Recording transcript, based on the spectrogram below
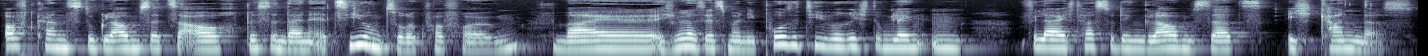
Oft kannst du Glaubenssätze auch bis in deine Erziehung zurückverfolgen, weil ich will das jetzt mal in die positive Richtung lenken. Vielleicht hast du den Glaubenssatz, ich kann das.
